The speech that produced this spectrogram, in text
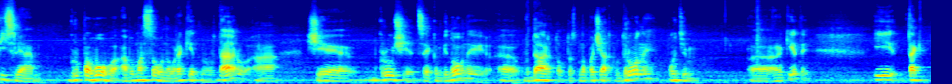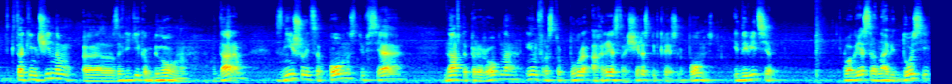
після групового або масованого ракетного вдару, а ще круче це комбінований е, вдар, тобто на початку дрони, потім е, ракети. І так, таким чином, е, завдяки комбінованим вдарам, знищується повністю вся нафтопереробна інфраструктура агресора. Ще раз підкреслю, повністю. І дивіться, у агресора навіть досі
